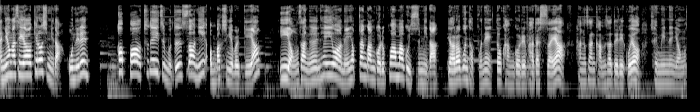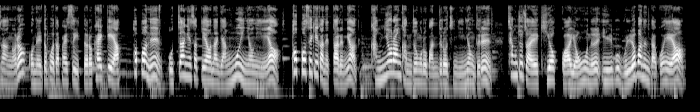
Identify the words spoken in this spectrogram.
안녕하세요 캐럿입니다. 오늘은 퍼퍼 Today's Mood Sunny unboxing 해볼게요. 이 영상은 헤이원의 협찬 광고를 포함하고 있습니다. 여러분 덕분에 또 광고를 받았어요. 항상 감사드리고요. 재밌는 영상으로 오늘도 보답할 수 있도록 할게요. 퍼퍼는 옷장에서 깨어난 양모 인형이에요. 퍼퍼 세계관에 따르면 강렬한 감정으로 만들어진 인형들은 창조자의 기억과 영혼을 일부 물려받는다고 해요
